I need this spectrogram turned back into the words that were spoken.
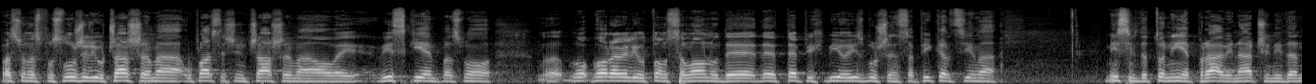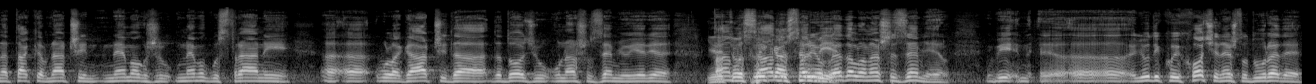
pa su nas poslužili u čašama, u plastičnim čašama ovaj, viskijem, pa smo boravili u tom salonu gde je tepih bio izbušen sa pikavcima. Mislim da to nije pravi način i da na takav način ne mogu, ne mogu strani ulagači da, da dođu u našu zemlju, jer je ta ambasada u stvari ogledalo naše zemlje. Jel? Vi, e, e, ljudi koji hoće nešto da urade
